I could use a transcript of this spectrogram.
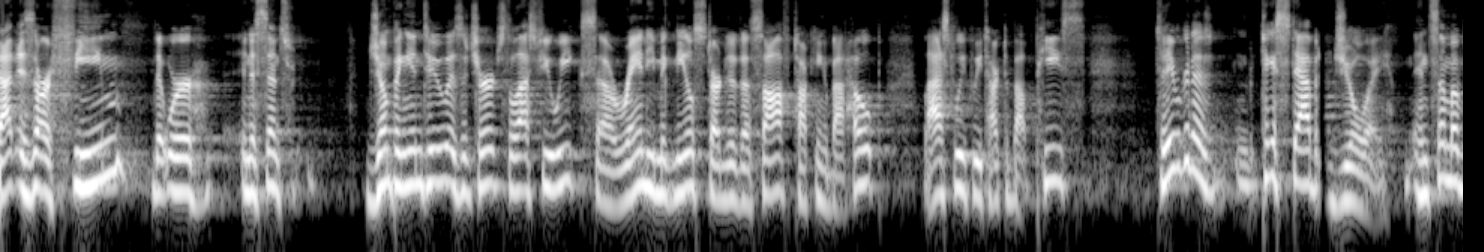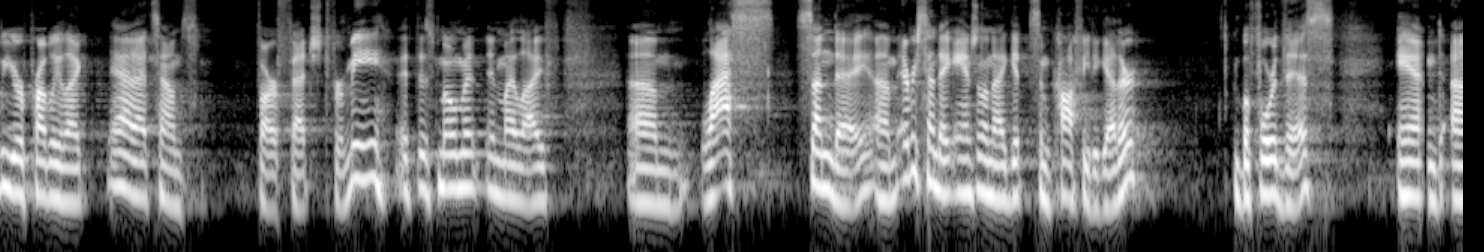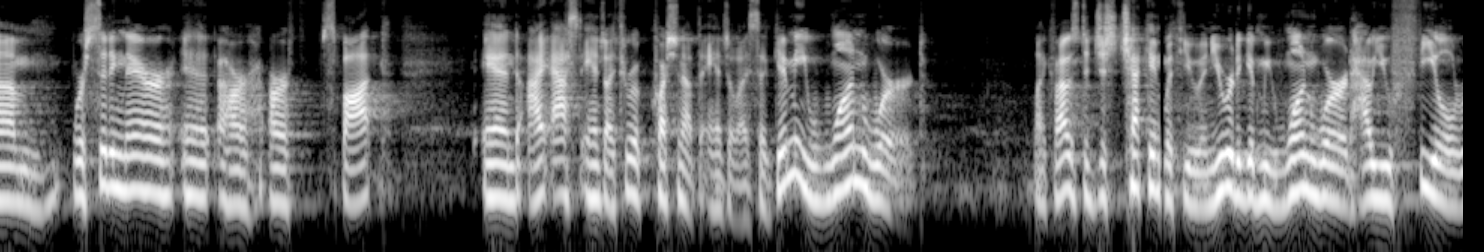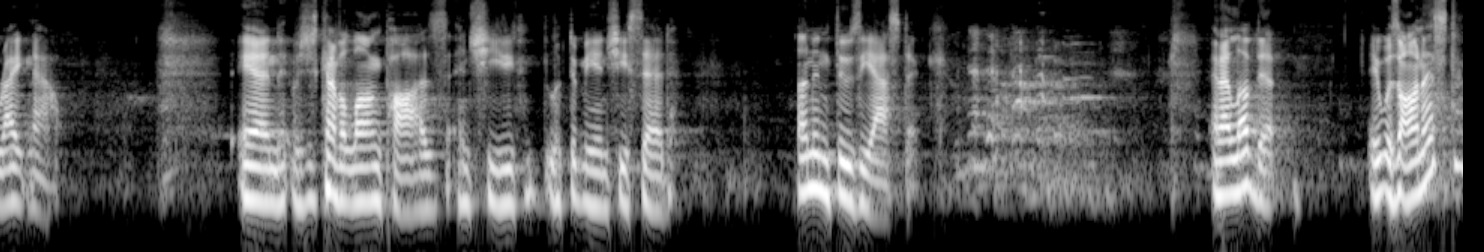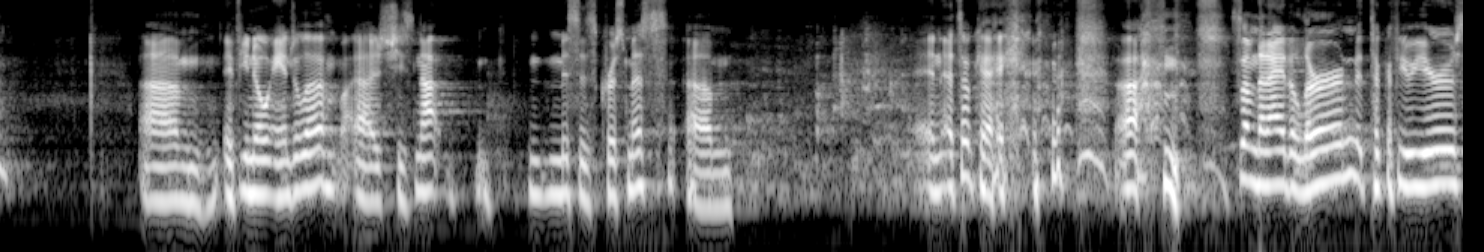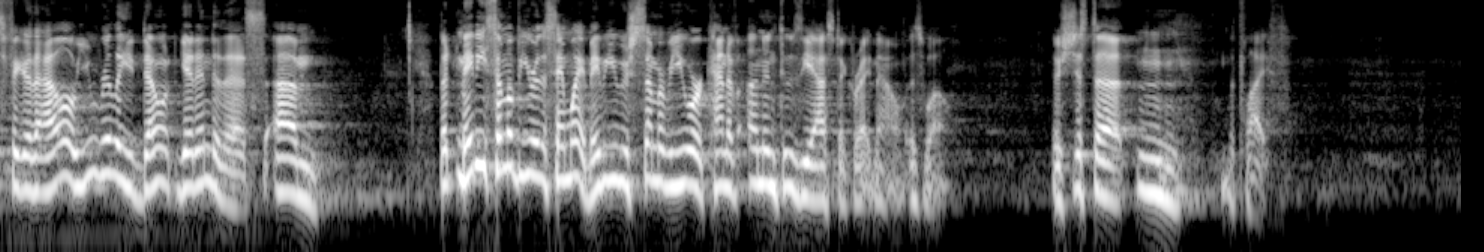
That is our theme that we're, in a sense, jumping into as a church the last few weeks. Uh, Randy McNeil started us off talking about hope. Last week we talked about peace. Today we're going to take a stab at joy. And some of you are probably like, yeah, that sounds far fetched for me at this moment in my life. Um, last Sunday, um, every Sunday, Angela and I get some coffee together before this. And um, we're sitting there at our, our spot, and I asked Angela, I threw a question out to Angela. I said, Give me one word. Like if I was to just check in with you and you were to give me one word, how you feel right now. And it was just kind of a long pause, and she looked at me and she said, Unenthusiastic. and I loved it. It was honest. Um, if you know Angela, uh, she's not Mrs. Christmas, um, and that's okay. um, something that I had to learn. It took a few years to figure that out. Oh, you really don't get into this. Um, but maybe some of you are the same way. Maybe you, some of you are kind of unenthusiastic right now as well. There's just a mm, with life.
